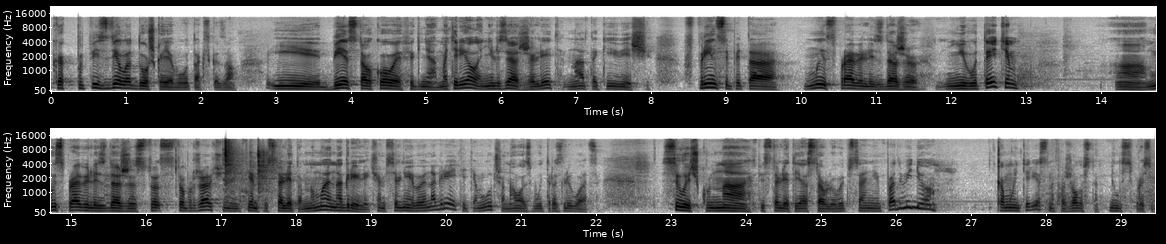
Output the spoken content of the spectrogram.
как попиздела дошка, я бы вот так сказал и бестолковая фигня. Материала нельзя жалеть на такие вещи. В принципе-то мы справились даже не вот этим, а, мы справились даже с стоп-ржавчиной тем пистолетом, но мы ее нагрели. Чем сильнее вы ее нагреете, тем лучше она у вас будет разливаться. Ссылочку на пистолет я оставлю в описании под видео. Кому интересно, пожалуйста, милости просим.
